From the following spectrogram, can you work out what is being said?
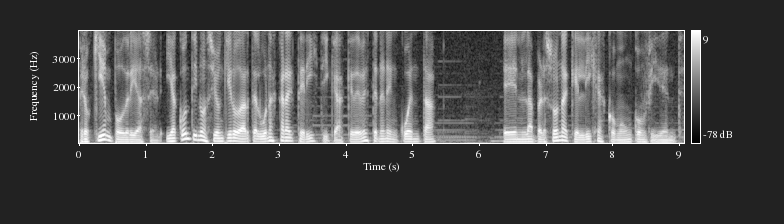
pero ¿quién podría ser? Y a continuación quiero darte algunas características que debes tener en cuenta en la persona que elijas como un confidente.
